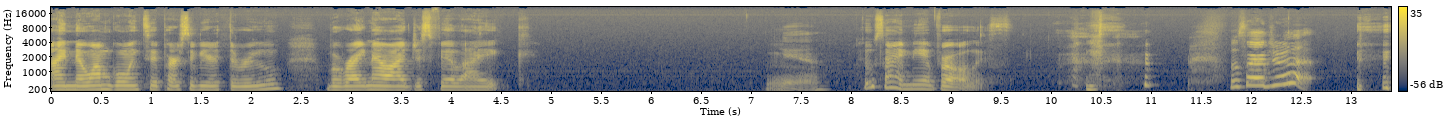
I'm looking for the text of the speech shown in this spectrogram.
I know I'm going to persevere through, but right now I just feel like Yeah. who signed me up for all this? Who signed you up?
